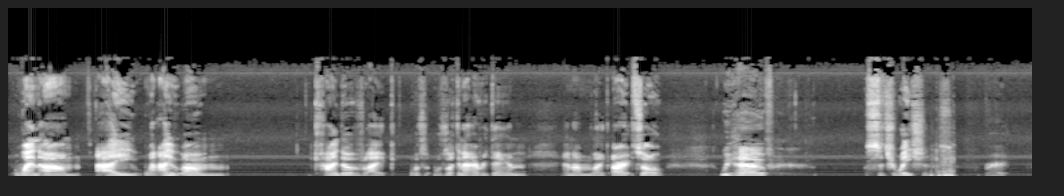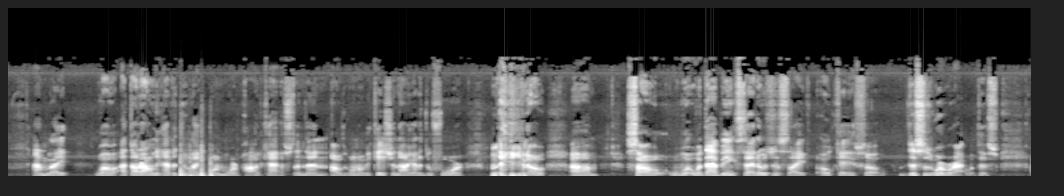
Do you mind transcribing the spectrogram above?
when um I when I um kind of like was was looking at everything and and I'm like, all right, so we have situations, right? I'm like, well, I thought I only had to do like one more podcast and then I was going on vacation. Now I got to do four, you know. Um, so w- with that being said, it was just like, okay, so this is where we're at with this.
